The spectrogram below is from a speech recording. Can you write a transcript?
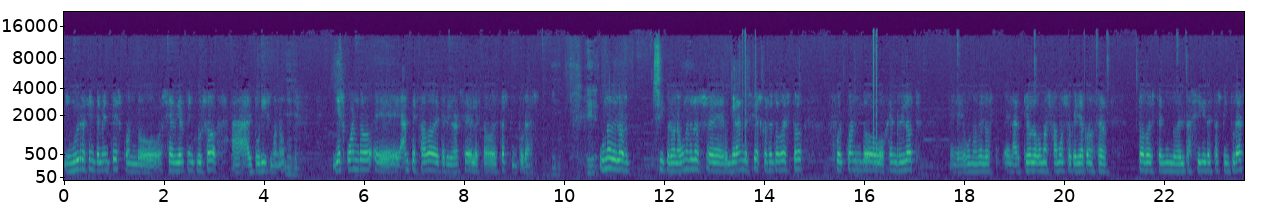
y muy recientemente es cuando se ha abierto incluso al turismo, ¿no? Y es cuando eh, ha empezado a deteriorarse el estado de estas pinturas. Uno de los sí, perdona, uno de los eh, grandes fiascos de todo esto fue cuando Henry Lott, eh, uno de los el arqueólogo más famoso que dio a conocer todo este mundo del Tassili de estas pinturas,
